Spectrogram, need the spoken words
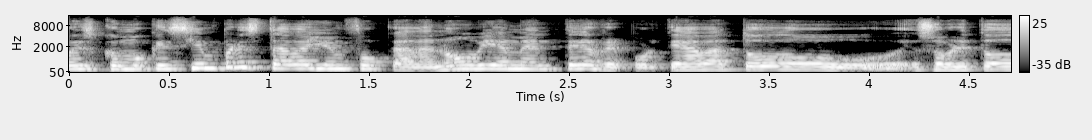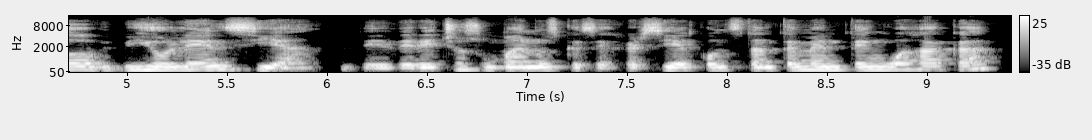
pues como que siempre estaba yo enfocada, ¿no? Obviamente reporteaba todo, sobre todo violencia de derechos humanos que se ejercía constantemente en Oaxaca.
